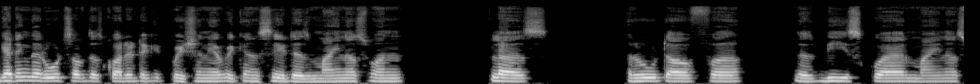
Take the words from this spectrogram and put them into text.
getting the roots of this quadratic equation here, we can see it is minus 1 plus root of uh, this b square minus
